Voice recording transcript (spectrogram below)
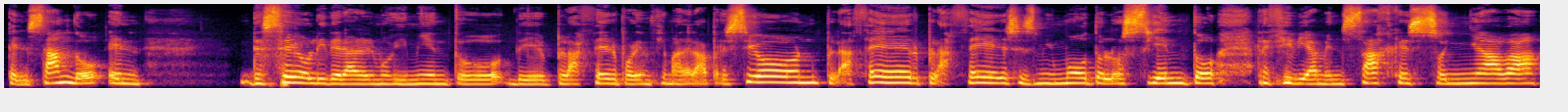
pensando en Deseo liderar el movimiento de placer por encima de la presión, placer, placer, ese es mi moto, lo siento, recibía mensajes, soñaba,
